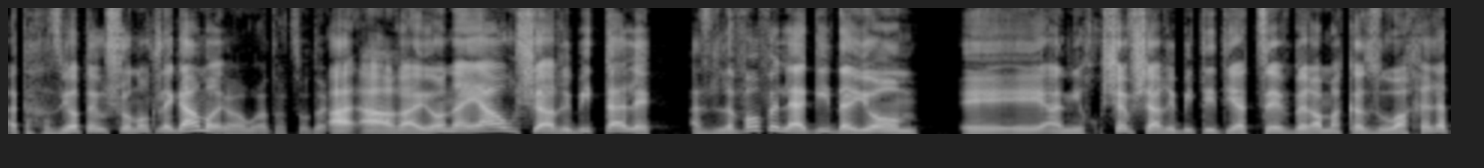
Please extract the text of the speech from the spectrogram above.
התחזיות היו שונות לגמרי. לגמרי, אתה צודק. הרעיון היה הוא שהריבית תעלה. אז לבוא ולהגיד היום, אה, אה, אני חושב שהריבית תתייצב ברמה כזו או אחרת,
